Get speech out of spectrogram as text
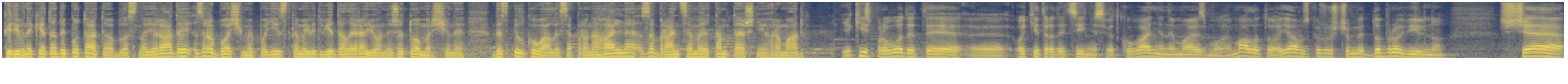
Керівники та депутати обласної ради з робочими поїздками відвідали райони Житомирщини, де спілкувалися про нагальне з обранцями тамтешніх громад. Якісь проводити е, оті традиційні святкування немає змоги. Мало того, я вам скажу, що ми добровільно ще е,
